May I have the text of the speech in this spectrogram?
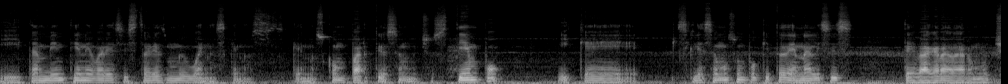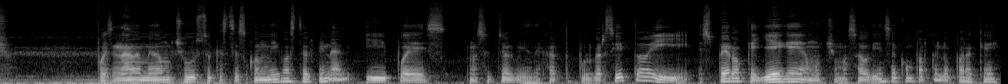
Y también tiene varias historias muy buenas que nos, que nos compartió hace mucho tiempo y que si le hacemos un poquito de análisis te va a agradar mucho. Pues nada, me da mucho gusto que estés conmigo hasta el final y pues no se te olvide dejar tu pulgarcito y espero que llegue a mucho más audiencia. Compártelo para que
